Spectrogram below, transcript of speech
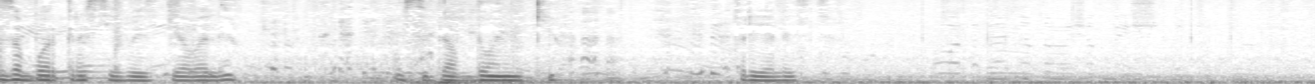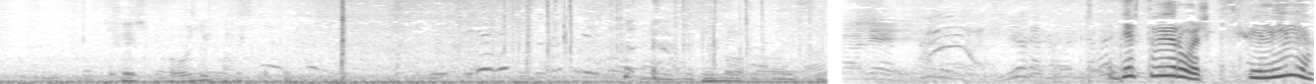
забор красивый сделали у себя в домике. Прелесть. Где ж твои рожки? Спилили?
